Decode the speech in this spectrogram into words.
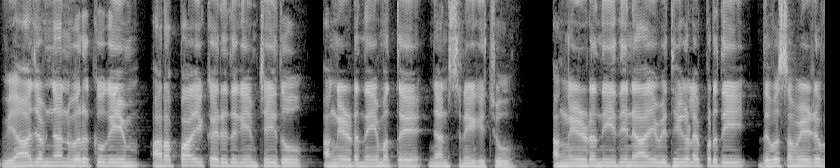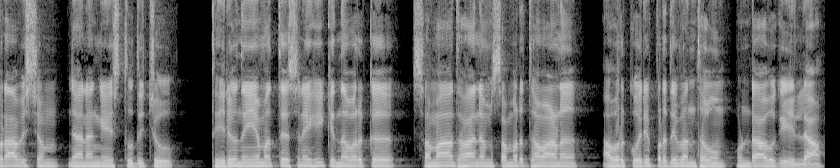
വ്യാജം ഞാൻ വെറുക്കുകയും അറപ്പായി കരുതുകയും ചെയ്തു. അങ്ങയുടെ നിയമത്തെ ഞാൻ സ്നേഹിച്ചു. അങ്ങയുടെ നീതിനായ വിധികളെ പ്രതി ദിവസം ഏഴ് പ്രാവശ്യം ഞാൻ അങ്ങേ സ്തുതിച്ചു. തിരുനിയമത്തെ സ്നേഹിക്കുന്നവർക്ക് സമാധാനം സമൃദ്ധമാണ്. അവർക്കൊരു പ്രതിബന്ധവും ഉണ്ടാവുകയില്ല.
